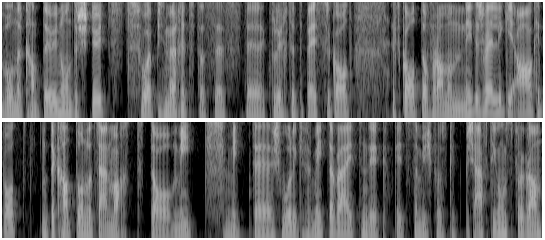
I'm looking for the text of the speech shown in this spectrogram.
wo er Kantone unterstützt, wo etwas macht, dass es den Geflüchteten besser geht. Es geht hier vor allem um niederschwellige Angebote. Und der Kanton Luzern macht da mit, mit Schulungen für Mitarbeitende. Gibt es zum Beispiel, es gibt Beschäftigungsprogramm.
